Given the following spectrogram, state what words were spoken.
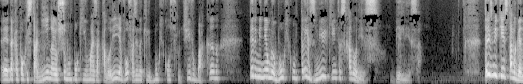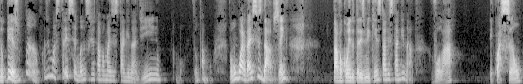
É, daqui a pouco estagna. Aí eu subo um pouquinho mais a caloria. Vou fazendo aquele book construtivo bacana. Terminei o meu book com 3.500 calorias. Beleza. 3.500 estava ganhando peso? Não, fazia umas três semanas que já estava mais estagnadinho. Tá bom, então tá bom. Vamos guardar esses dados, hein? Estava comendo 3.500 e estava estagnado. Vou lá, equação,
